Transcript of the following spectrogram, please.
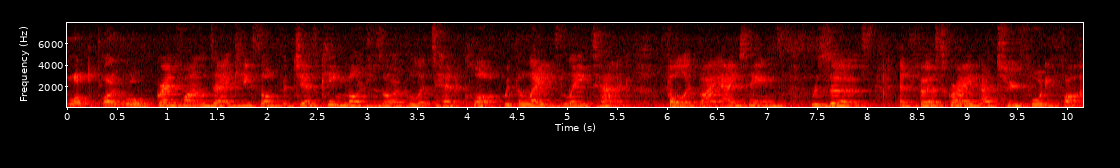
a lot to play for. Grand final day kicks off at Geoff King Motors Oval at 10 o'clock with the ladies league tag, followed by 18s, reserves and first grade at 2.45.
